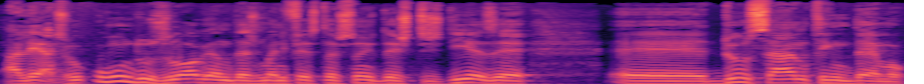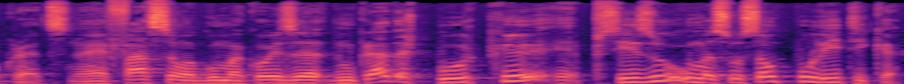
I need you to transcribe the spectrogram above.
aliás, um dos slogans das manifestações destes dias é eh, Do something Democrats, não é? façam alguma coisa democratas, porque é preciso uma solução política.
